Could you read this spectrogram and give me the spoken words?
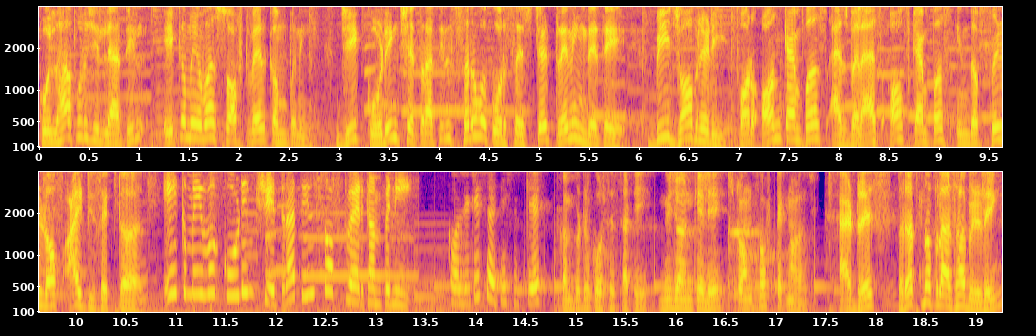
कोल्हापूर जिल्ह्यातील एकमेव सॉफ्टवेअर कंपनी जी कोडिंग क्षेत्रातील सर्व कोर्सेसचे ट्रेनिंग देते. Be job ready for on campus as well as off campus in the field of I T sector एकमेव कोडिंग क्षेत्रातील software company. Quality certificate computer कोर्सेससाठी मी जॉईन केले. Strongs of technology address Ratna plaza building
